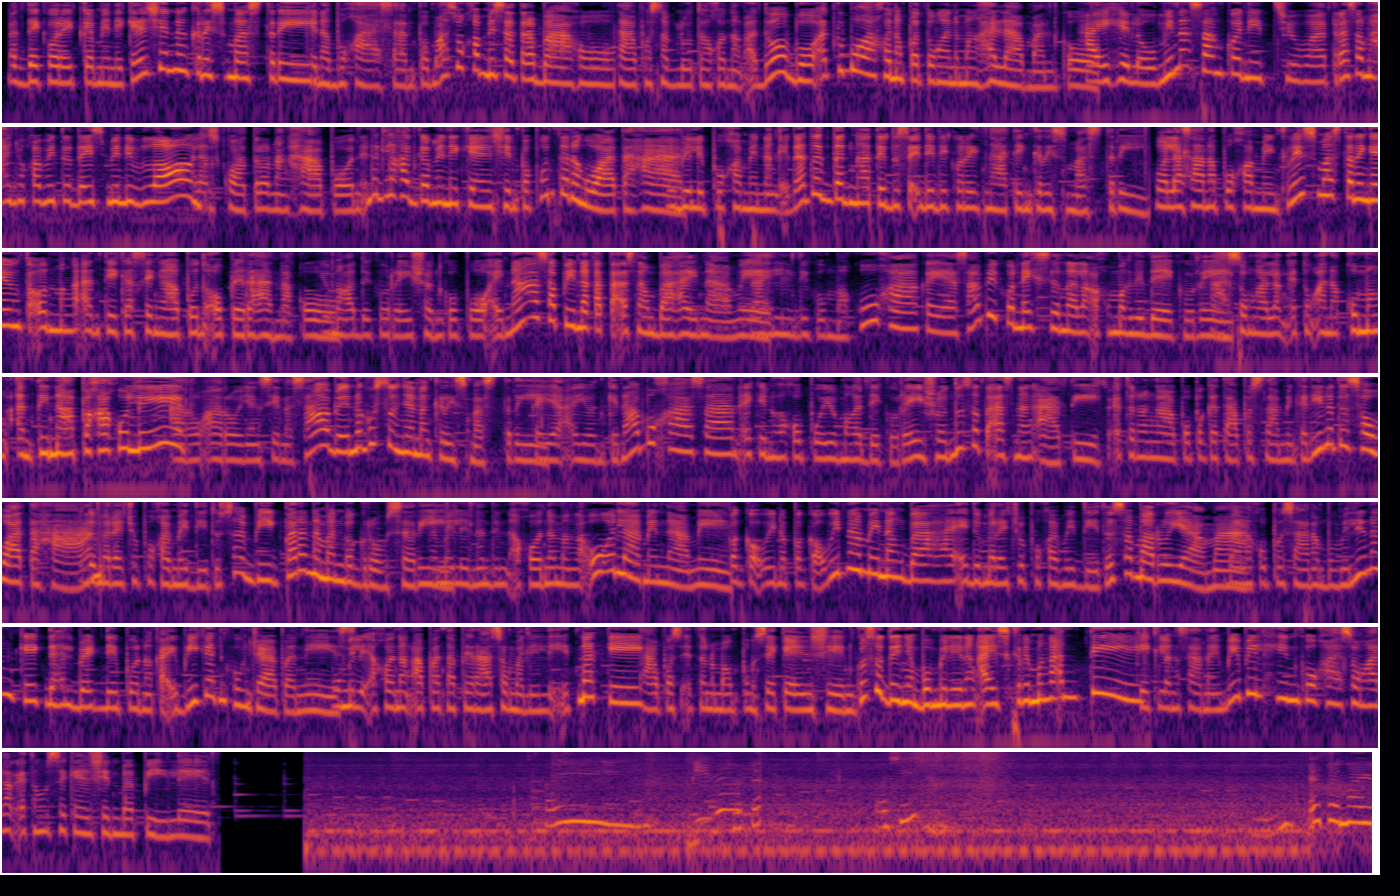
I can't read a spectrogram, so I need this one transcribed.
Nag-decorate kami ni Kenshin ng Christmas tree. Kinabukasan, pumasok kami sa trabaho. Tapos nagluto ako ng adobo at kumuha ako ng patungan ng mga halaman ko. Hi, hello, minasang konnichiwa. Tara, samahan nyo kami today's mini vlog. Alas 4 ng hapon, eh, naglakad kami ni Kenshin papunta ng Watahan. Bibili po kami ng idadagdag natin doon sa i-decorate nating Christmas tree. Wala sana po kaming Christmas tree ngayong taon mga auntie kasi nga po naoperahan ako. Yung mga decoration ko po ay nasa pinakataas ng bahay namin. Dahil hindi ko makuha, kaya sabi ko next year na lang ako magde-decorate. Kaso nga lang itong anak ko mang auntie napakakulit. Araw-araw niyang sinasabi na gusto niya ng Christmas tree. Kaya ayun, kinabukasan ay kinuha ko po yung mga decoration dun sa taas ng attic. So ito na nga po pagkatapos namin kanina dun sa Watahan, dumiretso po kami dito sa Big para naman mag-grocery. Namili na din ako ng mga uulamin namin. Pagka-uwi na pagka-uwi namin ng bahay ay dumiretso po kami dito sa Maruyama. Bala ko po sana bumili ng cake dahil birthday po ng kaibigan kong Japanese. Bumili ako ng apat na pirasong maliliit na cake. Tapos ito namang pong si Kenshin. Gusto din niyang bumili ng ice cream mga auntie. Cake lang sana yung bibilhin ko kaso nga lang itong si Kenshin mapilit. Ay. Asi? Ito na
